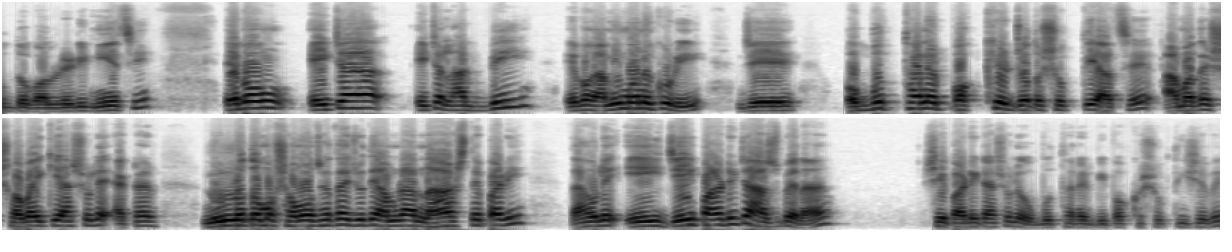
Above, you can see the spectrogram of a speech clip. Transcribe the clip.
উদ্যোগ অলরেডি নিয়েছি। এবং এইটা এটা লাগবেই। এবং আমি মনে করি যে অভ্যুত্থানের পক্ষের যত শক্তি আছে, আমাদের সবাইকে আসলে একটা ন্যূনতম সমঝোতায় যদি আমরা না আসতে পারি, তাহলে এই যেই পার্টিটা আসবে না, সেই পার্টিটা আসলে অভ্যুত্থানের বিপক্ষ শক্তি হিসেবে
